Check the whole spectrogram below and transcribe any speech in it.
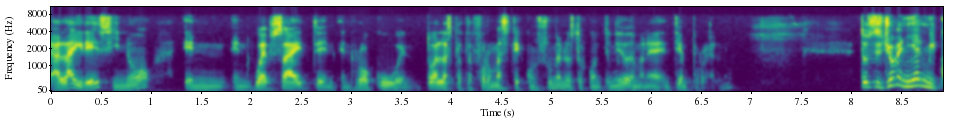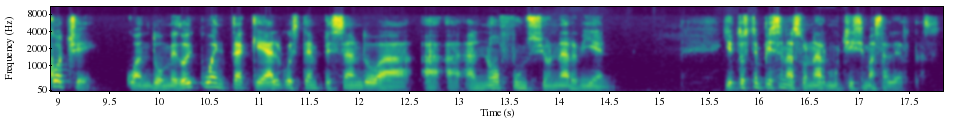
al aire, sino en, en website, en, en, Roku, en todas las plataformas que consumen nuestro contenido de manera en tiempo real, ¿no? Entonces yo venía en mi coche cuando me doy cuenta que algo está empezando a, a, a no funcionar bien. Y entonces te empiezan a sonar muchísimas alertas.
